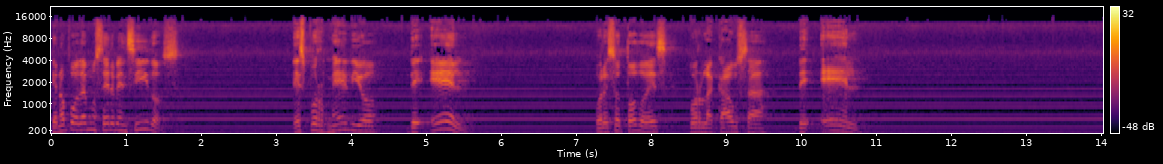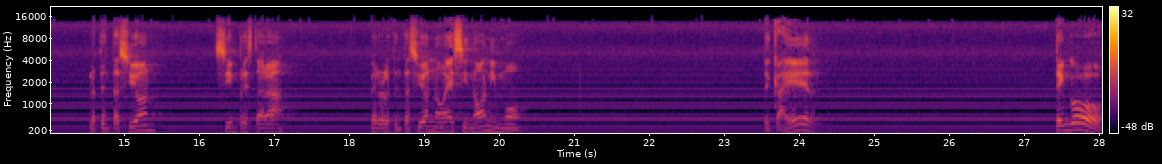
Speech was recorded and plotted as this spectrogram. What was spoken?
que no podemos ser vencidos. Es por medio de Él. Por eso todo es por la causa de Él. La tentación siempre estará pero la tentación no es sinónimo de caer. Tengo,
